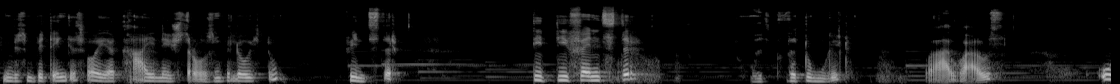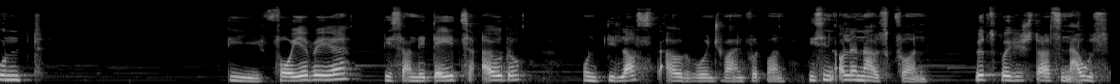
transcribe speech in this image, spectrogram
Sie müssen bedenken, es war ja keine Straßenbeleuchtung. Finster. Die, die Fenster verdunkelt, war auch aus. Und die Feuerwehr, die Sanitätsauto und die Lastauto, wo in Schweinfurt waren, die sind alle rausgefahren. Würzburger Straßen aus.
